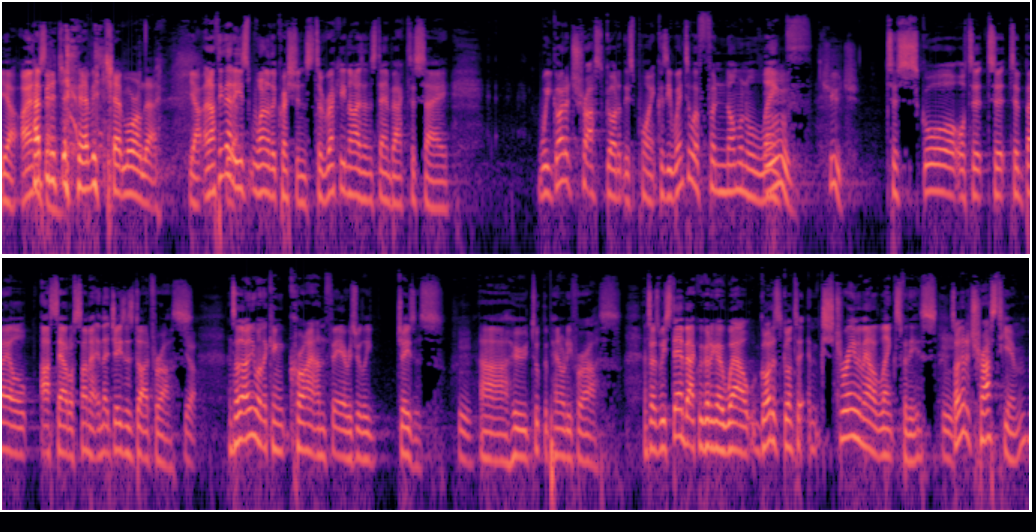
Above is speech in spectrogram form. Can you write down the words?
Yeah, I Happy to, ch- happy to chat more on that. Yeah, and I think that Yeah. is one of the questions to recognize and stand back to say we got to trust God at this point because He went to a phenomenal length Huge. to score or to, to, to bail us out or somehow, and that Jesus died for us. Yeah. And so the only one that can cry unfair is really Jesus, Hmm. uh, who took the penalty for us. And so as we stand back, we've got to go, wow, God has gone to an extreme amount of lengths for this. Hmm. So I'm going to trust Him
